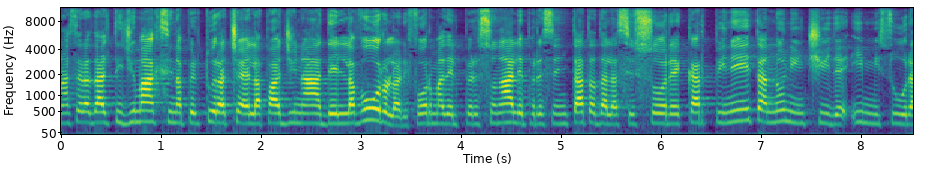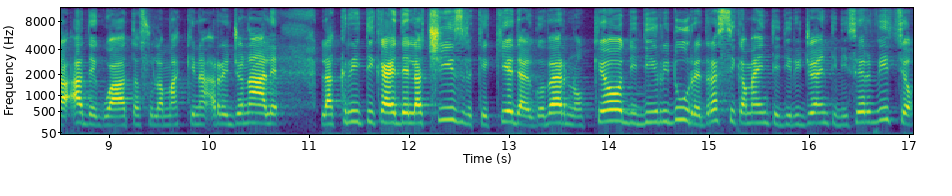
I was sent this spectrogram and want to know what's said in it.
Buonasera dal TG Max, in apertura c'è la pagina del lavoro, la riforma del personale presentata dall'assessore Carpineta non incide in misura adeguata sulla macchina regionale. La critica è della CISL che chiede al governo Chiodi di ridurre drasticamente i dirigenti di servizio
